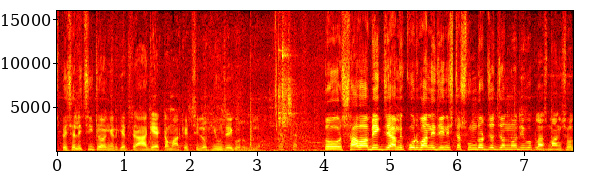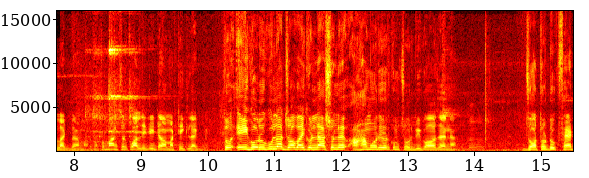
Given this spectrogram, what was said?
স্পেশালি চিটোয়াং এর ক্ষেত্রে আগে একটা মার্কেট ছিল হিউজ এই গরুগুলা। আচ্ছা। তো স্বাভাবিক যে আমি কোরবানি জিনিসটা সৌন্দর্যের জন্য দিব প্লাস মাংস লাগবে আমার। তো মাংসের কোয়ালিটিটা আমার ঠিক লাগবে। তো এই গরুগুলা জবাই করলে আসলে আহামরি ওরকম চর্বি পাওয়া যায় না। যতটুক ফ্যাট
